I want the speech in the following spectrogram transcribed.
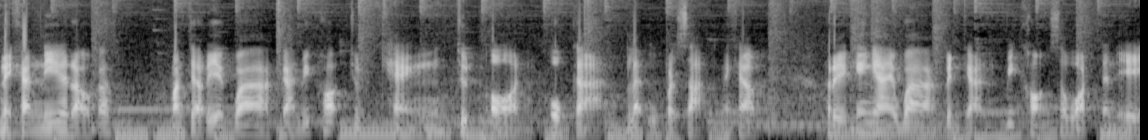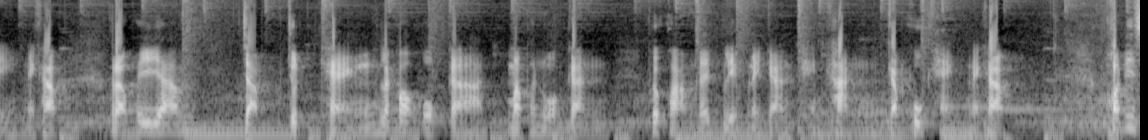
ในขั้นนี้เราก็มักจะเรียกว่าการวิเคราะห์จุดแข็ง จุดอ่อน โอกาส และอุปสรรคนะครับ เรียกง่าย ๆ ว่าเป็นการวิเคราะห์สวอตนั่นเองนะครับ เราพยายามจับจุดแข็งและก็โอกาสมาผนวกกัน พื่อความได้เปรียบในการแข่งขันกับคู่แข่งนะครับ ข้อที่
